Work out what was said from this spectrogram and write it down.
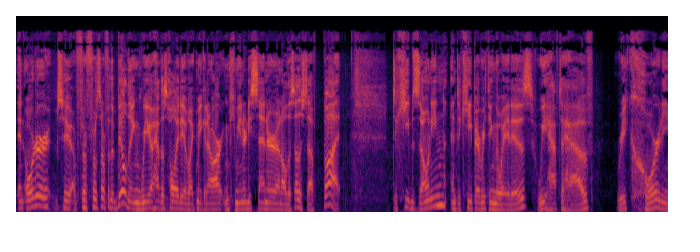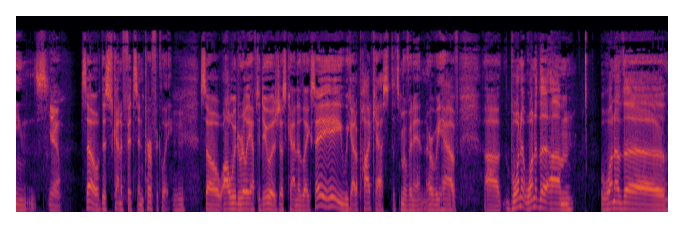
in order to for, for, so for the building, we have this whole idea of like making an art and community center and all this other stuff, but to keep zoning and to keep everything the way it is, we have to have recordings. Yeah. So this kind of fits in perfectly. Mm-hmm. So all we'd really have to do is just kind of like say, "Hey, we got a podcast that's moving in," or we have uh, one of one of the um, one of the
